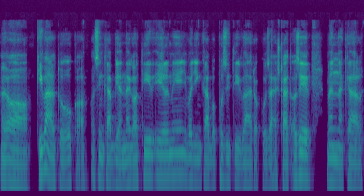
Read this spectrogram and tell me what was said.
a kiváltó oka az inkább ilyen negatív élmény, vagy inkább a pozitív várakozás. Tehát azért mennek el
